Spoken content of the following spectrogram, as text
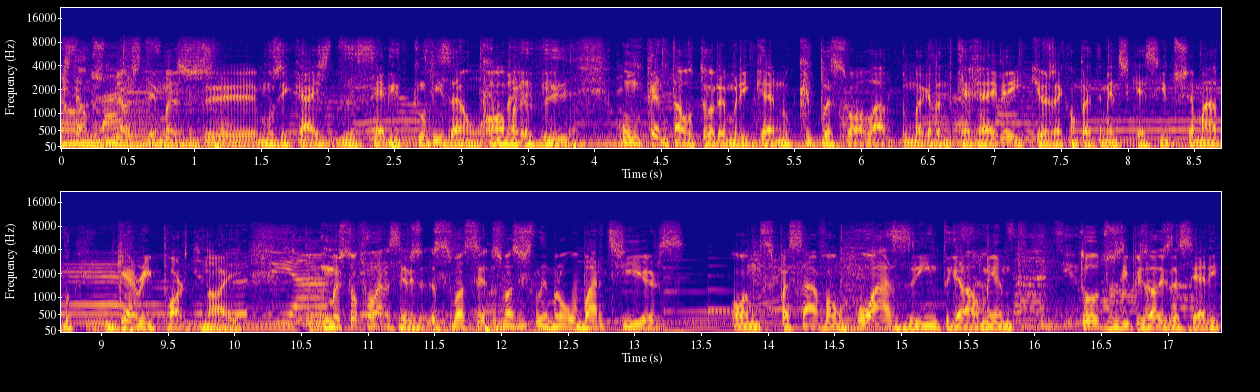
Este é um dos melhores temas uh, musicais de série de televisão. Que obra maravilha. de um cantautor americano que passou ao lado de uma grande carreira e que hoje é completamente esquecido, chamado Gary Portnoy. Mas estou a falar a sério. Se vocês, se vocês se lembram, o Bart Shears onde se passavam quase integralmente todos os episódios da série.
